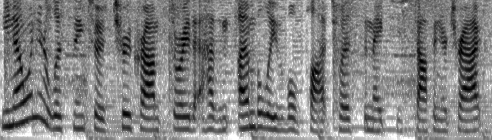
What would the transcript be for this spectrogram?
You know, when you're listening to a true crime story that has an unbelievable plot twist that makes you stop in your tracks?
